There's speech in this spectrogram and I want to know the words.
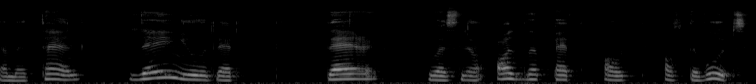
Number 10. They knew that there was no other path out of the woods.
